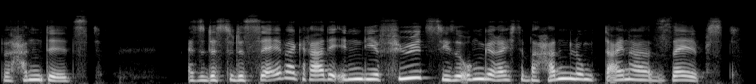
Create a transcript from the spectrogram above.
behandelst. Also, dass du das selber gerade in dir fühlst, diese ungerechte Behandlung deiner selbst.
